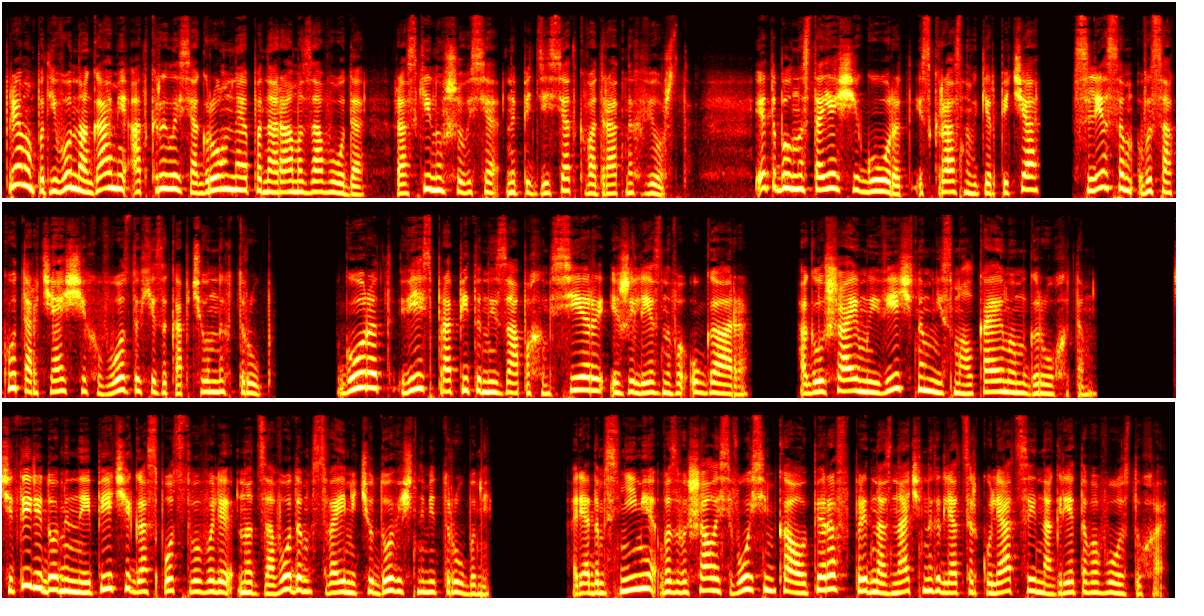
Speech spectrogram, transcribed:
Прямо под его ногами открылась огромная панорама завода, раскинувшегося на 50 квадратных верст. Это был настоящий город из красного кирпича с лесом высоко торчащих в воздухе закопченных труб. Город весь пропитанный запахом серы и железного угара, оглушаемый вечным несмолкаемым грохотом. Четыре доменные печи господствовали над заводом своими чудовищными трубами. Рядом с ними возвышалось восемь кауперов, предназначенных для циркуляции нагретого воздуха.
